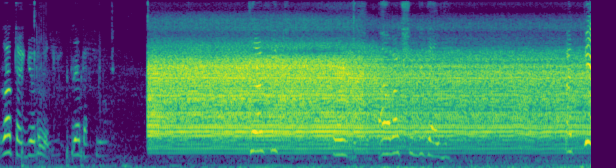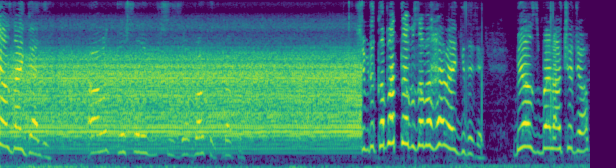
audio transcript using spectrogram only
Zaten görüyoruz. Ne bekleyeceğiz? Trafik. Aa bak şimdi geldi. Bak birazdan geldi. Aa bak göstereyim size. Bakın bakın. Şimdi kapattığımız zaman hemen gidecek. Biraz ben açacağım.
